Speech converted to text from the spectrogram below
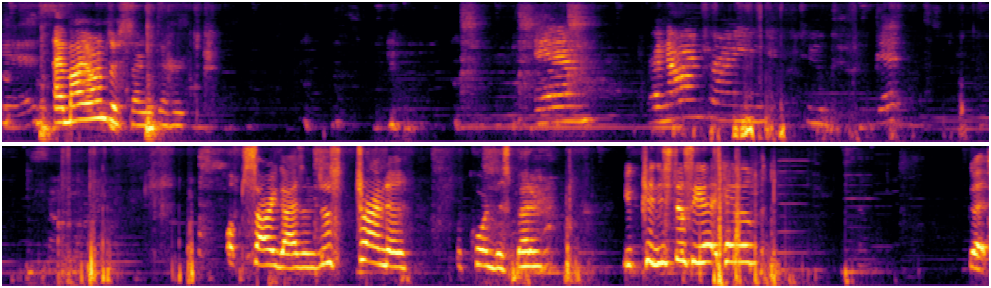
Yes. And my arms are starting to hurt. And right now I'm trying to get someone. Oh, sorry guys, I'm just trying to record this better. You can you still see it, Caleb? Good.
